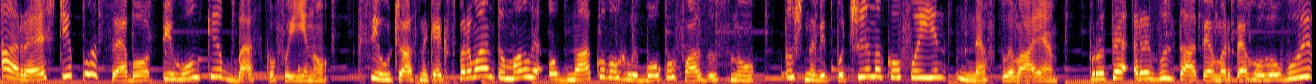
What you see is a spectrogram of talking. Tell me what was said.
а решті плацебо пігулки без кофеїну. Всі учасники експерименту мали однаково глибоку фазу сну, тож на відпочинок кофеїн не впливає. Проте результати МРТ голови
